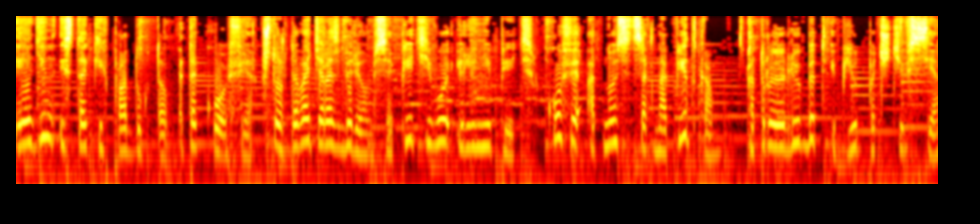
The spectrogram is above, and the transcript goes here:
И один из таких продуктов – это кофе. Что ж, давайте разберемся, пить его или не пить. Кофе относится к напиткам, которые любят и пьют почти все.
